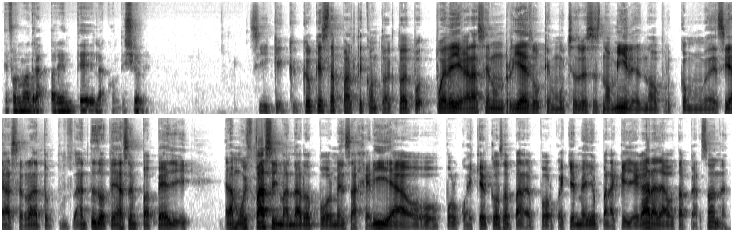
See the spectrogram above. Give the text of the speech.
de forma transparente las condiciones. Sí, creo que esta parte contractual puede llegar a ser un riesgo que muchas veces no mides, ¿no? Porque como decía hace rato, pues antes lo tenías en papel y era muy fácil mandarlo por mensajería o por cualquier cosa, para, por cualquier medio para que llegara a la otra persona.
